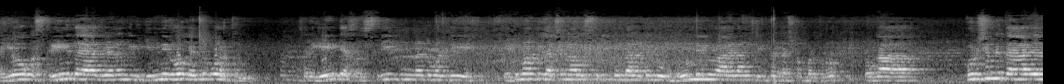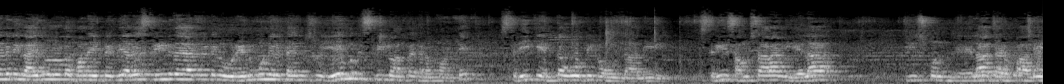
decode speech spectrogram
అయ్యో ఒక స్త్రీని తయారు చేయడానికి నీకు ఇన్ని రోజులు ఎందుకు పడుతుంది? సరే ఏంటి అసలు స్త్రీకి ఉన్నటువంటి ఎటువంటి లక్షణాలు స్త్రీకి ఉండాలంటే నువ్వు మూడు నెలలు రాయడానికి ఇంత కష్టం పడుతున్నావు? ఒక పురుషుని తయారు చేయాలంటే నీకు ఐదు రోజుల్లో పని అయిపోయింది అదే స్త్రీని తయారు చేయాలంటే నువ్వు రెండు మూడు నెలల టైమ్స్ ఏముంది స్త్రీలో అంత గనము అంటే స్త్రీకి ఎంత ఓపిక ఉండాలి స్త్రీ సంసారాన్ని ఎలా తీసుకొని ఎలా జరపాలి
